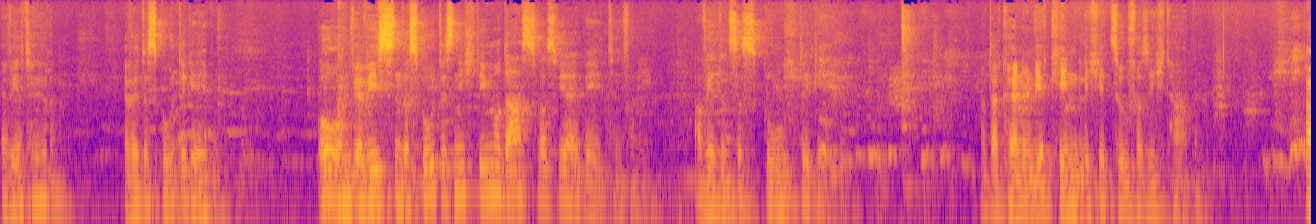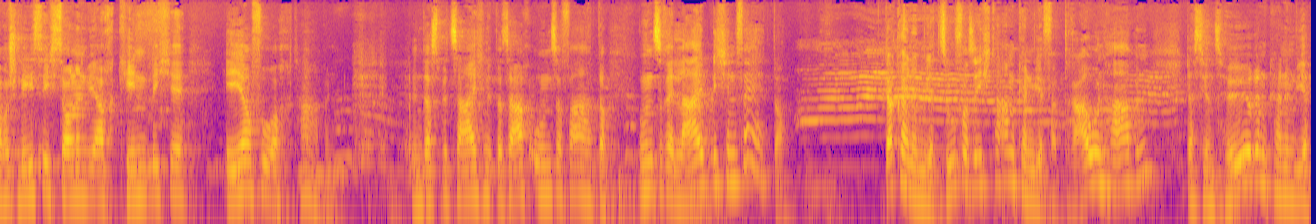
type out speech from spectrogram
Er wird hören. Er wird das Gute geben. Oh, und wir wissen, das Gute ist nicht immer das, was wir erbeten von ihm. Er wird uns das Gute geben. Und da können wir kindliche Zuversicht haben. Aber schließlich sollen wir auch kindliche Ehrfurcht haben. Denn das bezeichnet das auch unser Vater, unsere leiblichen Väter. Da können wir Zuversicht haben, können wir Vertrauen haben, dass sie uns hören, können wir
